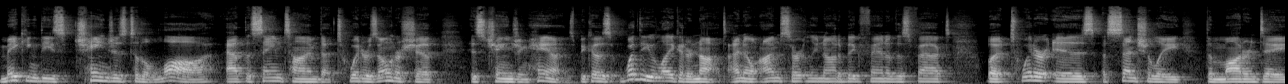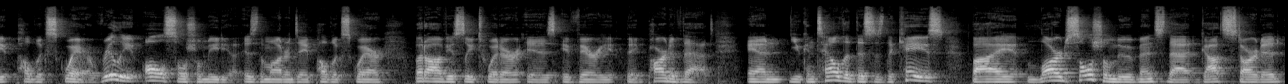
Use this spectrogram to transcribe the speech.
making these changes to the law at the same time that Twitter's ownership is changing hands. Because whether you like it or not, I know I'm certainly not a big fan of this fact, but Twitter is essentially the modern day public square. Really, all social media is the modern day public square, but obviously, Twitter is a very big part of that. And you can tell that this is the case by large social movements that got started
